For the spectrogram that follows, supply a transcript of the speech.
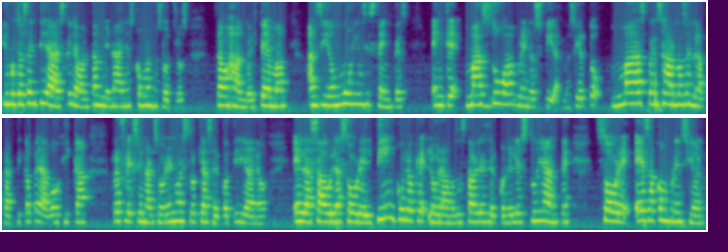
y muchas entidades que llevan también años como nosotros trabajando el tema han sido muy insistentes en que más duda, menos PIAR, ¿no es cierto? Más pensarnos en la práctica pedagógica, reflexionar sobre nuestro quehacer cotidiano en las aulas, sobre el vínculo que logramos establecer con el estudiante, sobre esa comprensión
